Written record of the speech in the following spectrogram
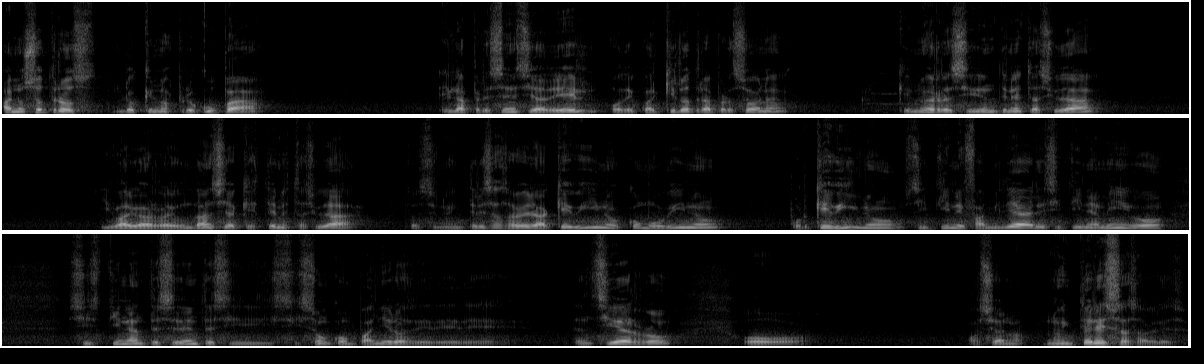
a nosotros lo que nos preocupa es la presencia de él o de cualquier otra persona que no es residente en esta ciudad y valga la redundancia que esté en esta ciudad. Entonces nos interesa saber a qué vino, cómo vino, por qué vino, si tiene familiares, si tiene amigos, si tiene antecedentes, si, si son compañeros de, encierro, o, o sea, nos interesa saber eso.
